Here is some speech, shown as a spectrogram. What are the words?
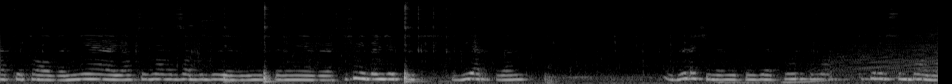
rakietowe. Nie, ja to nawet zabuduję, żeby nikt tego nie wiedział. Jak ktoś mi będzie tym wiertłem, wyleci we mnie tym wiertłem, to, ma, po prostu bombę.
